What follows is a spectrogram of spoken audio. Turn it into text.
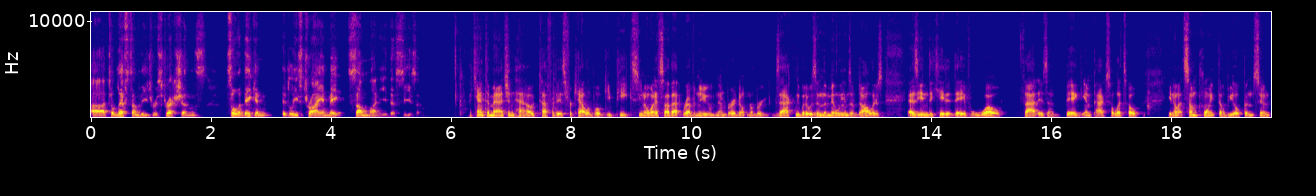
uh, to lift some of these restrictions so that they can at least try and make some money this season. I can't imagine how tough it is for Calabogie Peaks. You know, when I saw that revenue number, I don't remember exactly, but it was in the millions of dollars, as you indicated, Dave. Whoa, that is a big impact. So let's hope, you know, at some point they'll be open soon.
